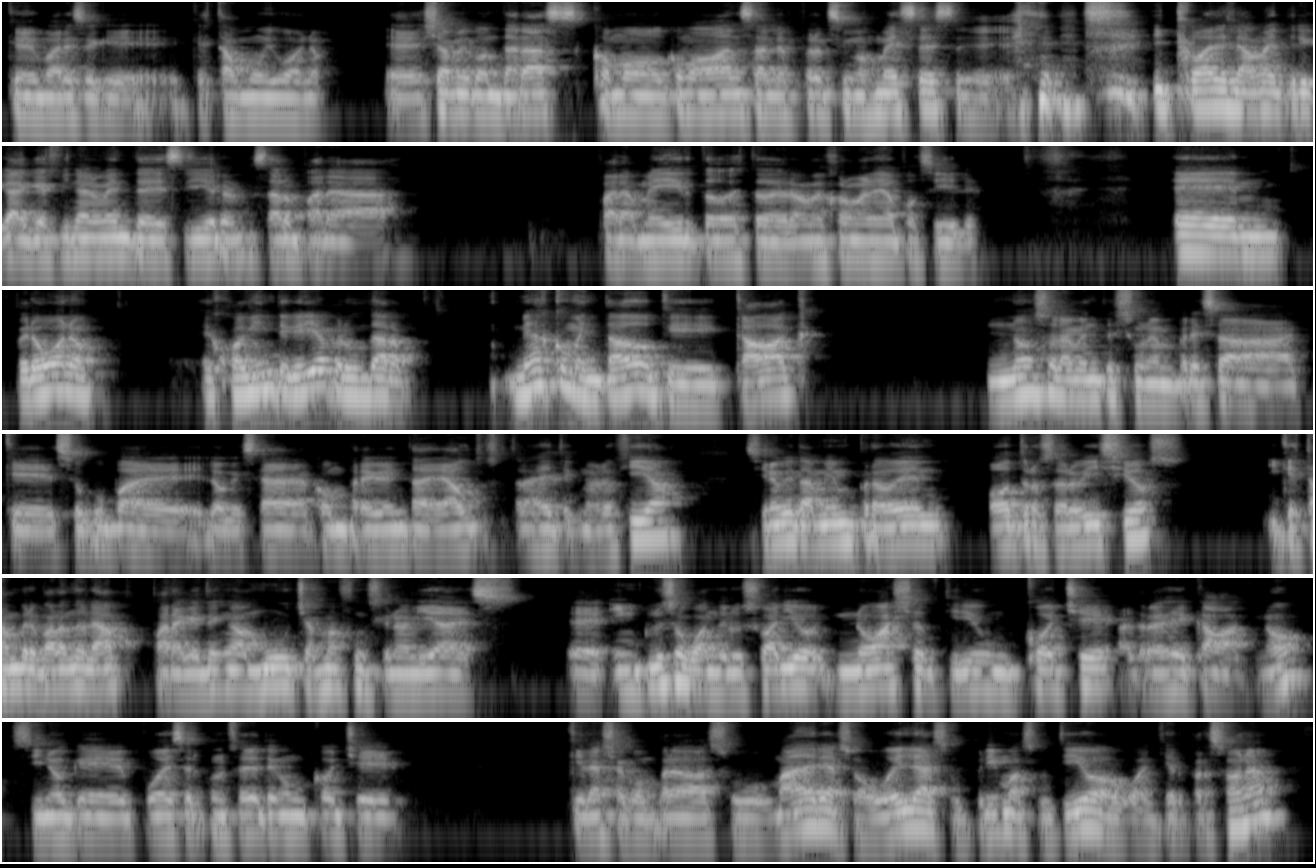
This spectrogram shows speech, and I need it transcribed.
que me parece que, está muy bueno. Eh, ya me contarás cómo, cómo avanzan los próximos meses y cuál es la métrica que finalmente decidieron usar para, para medir todo esto de la mejor manera posible. Pero bueno, eh, Joaquín, te quería preguntar, me has comentado que Kavak no solamente es una empresa que se ocupa de lo que sea la compra y venta de autos a través de tecnología, sino que también proveen otros servicios y que están preparando la app para que tenga muchas más funcionalidades. Eh, incluso cuando el usuario no haya adquirido un coche a través de Kavak, ¿no? Sino que puede ser que un usuario tenga un coche que le haya comprado a su madre, a su abuela, a su primo, a su tío o cualquier persona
